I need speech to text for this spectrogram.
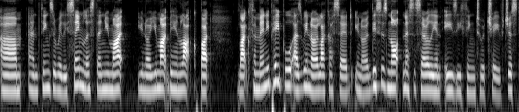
um, and things are really seamless, then you might, you know, you might be in luck. But like for many people, as we know, like I said, you know, this is not necessarily an easy thing to achieve. Just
